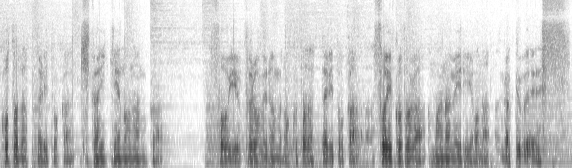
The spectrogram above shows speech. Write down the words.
ことだったりとか、機械系のなんかそういうプログラムのことだったりとか、そういうことが学べるような学部です。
